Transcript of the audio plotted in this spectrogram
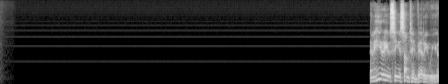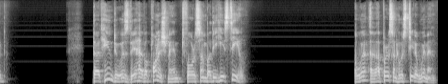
And here you see something very weird. That Hindus, they have a punishment for somebody he steal. A, a person who steal a woman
